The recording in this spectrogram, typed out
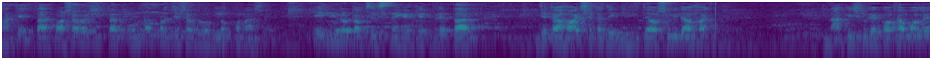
থাকে, তার পাশাপাশি তার অন্য অন্য যেসব রোগ লক্ষণ আসে, এই নিউরোটক্সিক স্নেকের ক্ষেত্রে তার যেটা হয়, সেটা যে গিলতে অসুবিধা হয়, নাকি সুরে কথা বলে,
